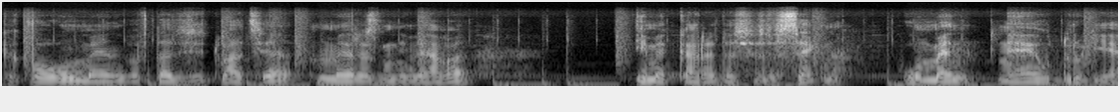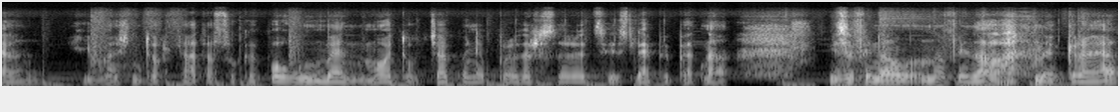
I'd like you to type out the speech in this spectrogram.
какво у мен в тази ситуация ме разгневява и ме кара да се засегна. У мен, не е от другия и външните обстоятелства. Какво у мен, моите очаквания, предразсъдъци и слепи петна. И за финал, на финала, накрая,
